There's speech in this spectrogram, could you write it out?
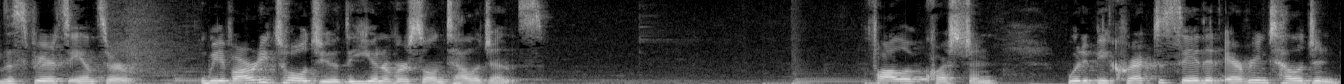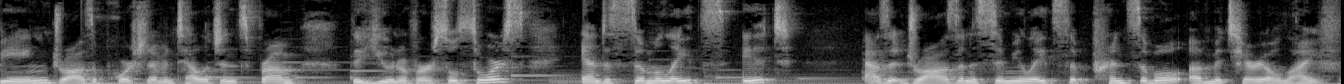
The Spirit's answer We have already told you the universal intelligence. Follow up question would it be correct to say that every intelligent being draws a portion of intelligence from the universal source and assimilates it as it draws and assimilates the principle of material life?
